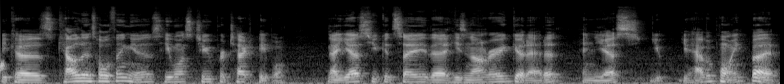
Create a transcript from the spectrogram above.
because because Kaladin's whole thing is he wants to protect people. Now, yes, you could say that he's not very good at it, and yes, you, you have a point, but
